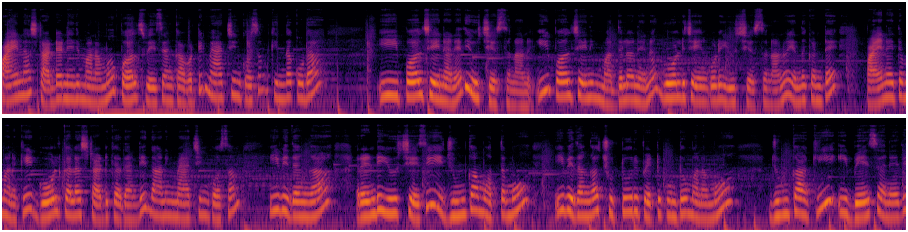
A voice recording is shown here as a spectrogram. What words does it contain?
పైన స్టడ్ అనేది మనము పర్ల్స్ వేసాం కాబట్టి మ్యాచింగ్ కోసం కింద కూడా ఈ పర్ల్ చైన్ అనేది యూజ్ చేస్తున్నాను. ఈ పర్ల్ చైన్కి మధ్యలో నేను గోల్డ్ చైన్ కూడా యూజ్ చేస్తున్నాను. ఎందుకంటే పైన అయితే మనకి గోల్డ్ కలర్ స్టడ్ కదండి దానికి మ్యాచింగ్ కోసం ఈ విధంగా రెండు యూజ్ చేసి ఈ జుమ్కా మొత్తము ఈ విధంగా చుట్టూరు పెట్టుకుంటూ మనము జుంకాకి ఈ బేస్ అనేది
